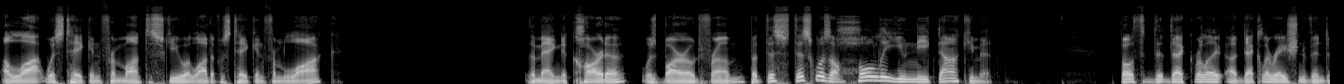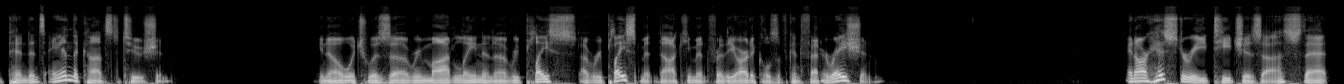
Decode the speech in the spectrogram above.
a lot was taken from Montesquieu, a lot of was taken from Locke the Magna Carta was borrowed from, but this this was a wholly unique document. Both the Decla- uh, Declaration of Independence and the Constitution, you know, which was a remodeling and a replace a replacement document for the Articles of Confederation. And our history teaches us that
